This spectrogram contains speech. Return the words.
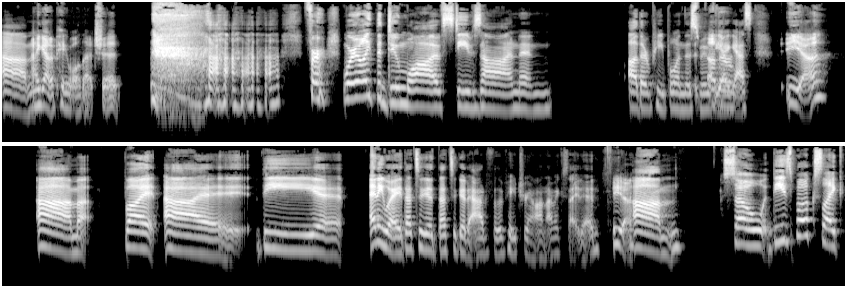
Um I gotta paywall that shit. for we're like the DeuxMoi of Steve Zahn and other people in this movie, I guess. Yeah. Um, but uh the anyway, that's a good that's a good ad for the Patreon. I'm excited. Yeah. Um, so these books, like,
